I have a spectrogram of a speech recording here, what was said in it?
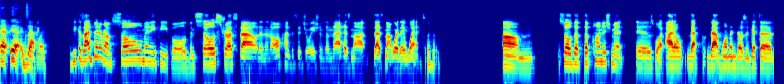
eh, Yeah. Exactly. Because I've been around so many people who've been so stressed out and in all kinds of situations, and that has not that's not where they went. Mhm. Um, so the the punishment is what I don't that that woman doesn't get to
